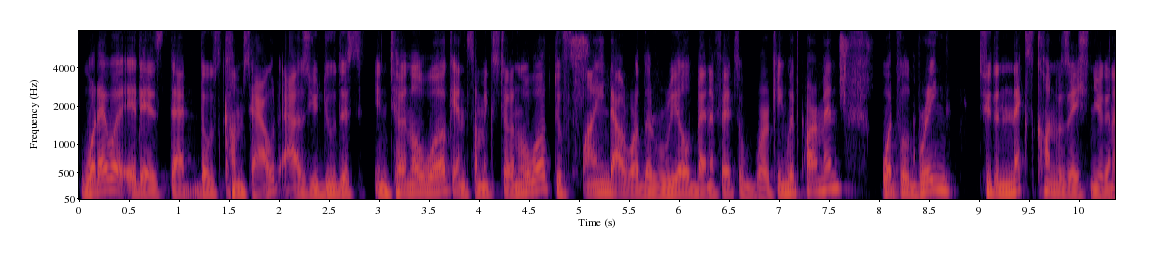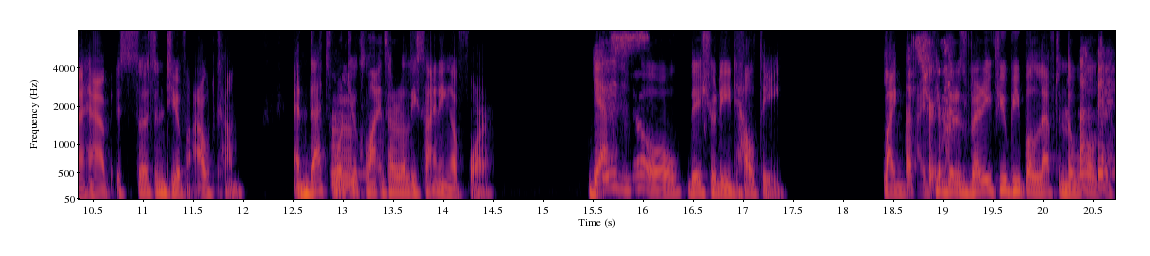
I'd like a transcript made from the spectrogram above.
Whatever it is that those comes out as you do this internal work and some external work to find out what are the real benefits of working with Carmen, what will bring to the next conversation you're going to have is certainty of outcome. And that's what mm. your clients are really signing up for. Yes. They know they should eat healthy. Like That's I true. think there's very few people left in the world that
